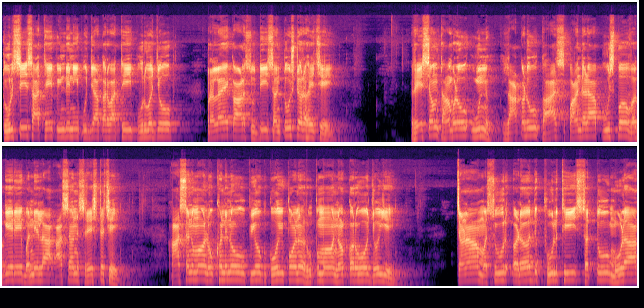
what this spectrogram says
તુલસી સાથે પિંડની પૂજા કરવાથી પૂર્વજો પ્રલયકાળ સુધી સંતુષ્ટ રહે છે. રેશમ, ધાંબળો, ઊન, લાકડું, ઘાસ, પાંદડા, પુષ્પ વગેરે બનેલા આસન શ્રેષ્ઠ છે. આસનમાં લોખંડનો ઉપયોગ કોઈ પણ રૂપમાં ન કરવો જોઈએ. ચણા, મસૂર, અડદ, ફૂલથી સત્તુ, મૂળા,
